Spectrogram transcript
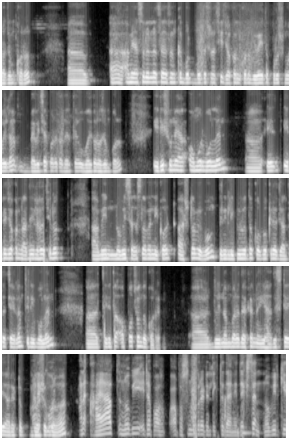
রজম করো। আমি ওয়াসাল্লামকে বল বলতে শুনেছি যখন কোন বিবাহিত পুরুষ মহিলা ব্যভিচার করে তাদেরকে উভয়কে রজম করো। এটি শুনে ওমর বললেন এটি যখন নাযিল হয়েছিল আমি নবী ওয়াসাল্লামের নিকট আসলাম এবং তিনি লিপিবদ্ধ করব কিনা জানতে চাইলাম। তিনি বললেন আ তিনি তা অপছন্দ করেন। আর দুই নম্বরে দেখেন এই হাদিসটাই আরেকটা মানে ভার্সন দেওয়া। মানে আয়াত নবী এটা অপছন্দ করে এটা লিখতে দেয়নি। দেখছেন? নবীর কি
